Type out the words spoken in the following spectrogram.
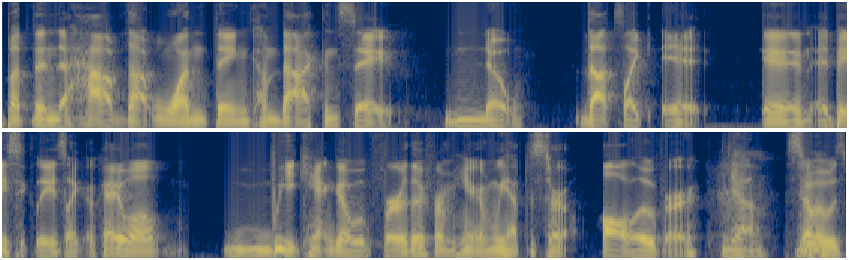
But then to have that one thing come back and say, no, that's like it, and it basically is like, okay, well, we can't go further from here, and we have to start all over. yeah So yeah. it was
